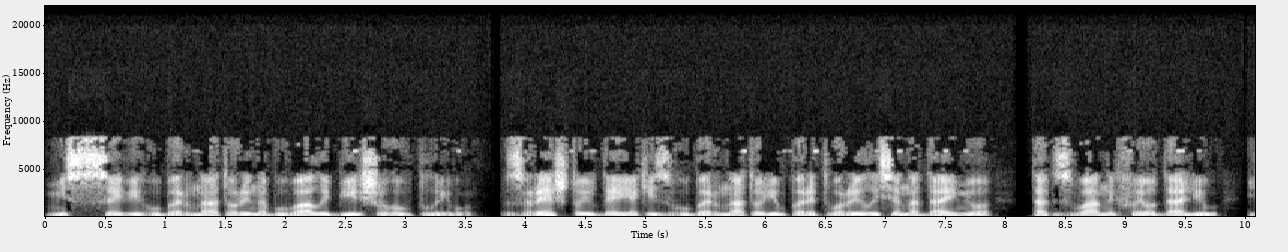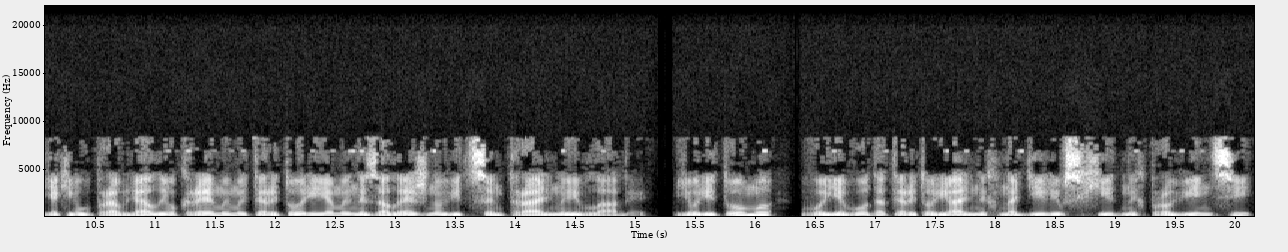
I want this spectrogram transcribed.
місцеві губернатори набували більшого впливу. Зрештою, деякі з губернаторів перетворилися на даймьо, так званих феодалів, які управляли окремими територіями незалежно від центральної влади. Йорітомо, воєвода територіальних наділів східних провінцій,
